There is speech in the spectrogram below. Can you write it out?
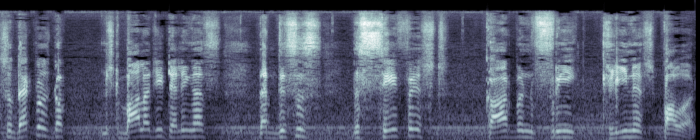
So that was Dr. Mr. Balaji telling us that this is the safest, carbon free, cleanest power.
